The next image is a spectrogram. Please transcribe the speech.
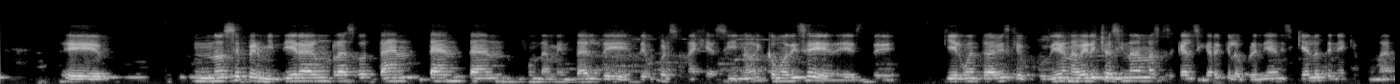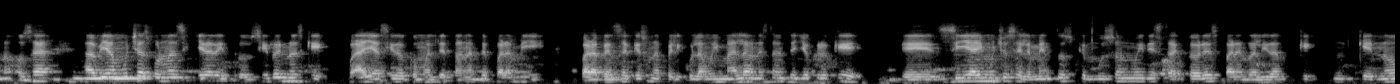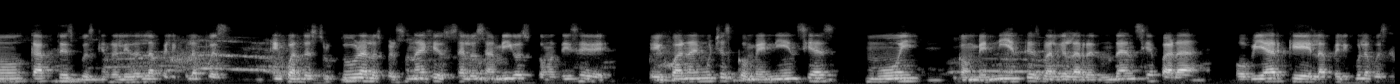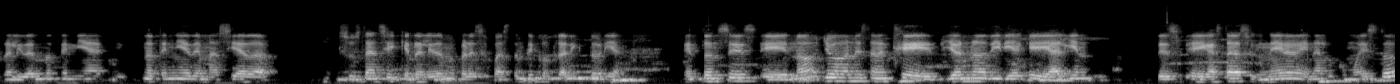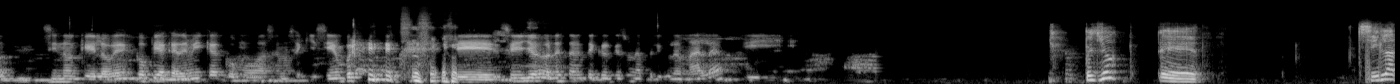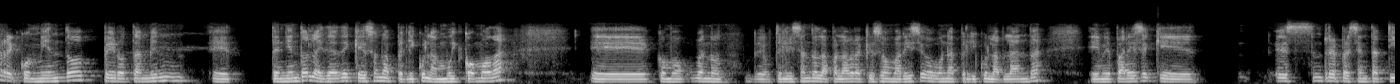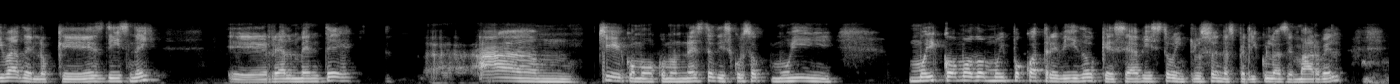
eh, no se permitiera un rasgo tan, tan, tan fundamental de, de, un personaje así, ¿no? Y como dice este, el buen Travis, que pudieran haber hecho así nada más que sacar el cigarro y que lo prendía, ni siquiera lo tenía que fumar, ¿no? O sea, había muchas formas siquiera de introducirlo y no es que haya sido como el detonante para mí para pensar que es una película muy mala. Honestamente, yo creo que eh, sí hay muchos elementos que son muy distractores para en realidad que, que, no captes, pues que en realidad la película, pues en cuanto a estructura, los personajes, o sea, los amigos, como dice eh, Juan, hay muchas conveniencias muy convenientes, valga la redundancia, para obviar que la película, pues en realidad no tenía, no tenía demasiada sustancia y que en realidad me parece bastante contradictoria entonces, eh, no, yo honestamente, yo no diría que alguien eh, gastara su dinero en algo como esto, sino que lo ve en copia académica como hacemos aquí siempre. Eh, sí, yo honestamente creo que es una película mala y... Pues yo sí la recomiendo, pero también teniendo la idea de que es una película muy cómoda eh, como, bueno, utilizando la palabra que usó Mauricio, una película blanda, eh, me parece que es representativa de lo que es Disney. Eh, realmente, ah, sí, como, como en este discurso muy, muy cómodo, muy poco atrevido que se ha visto incluso en las películas de Marvel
